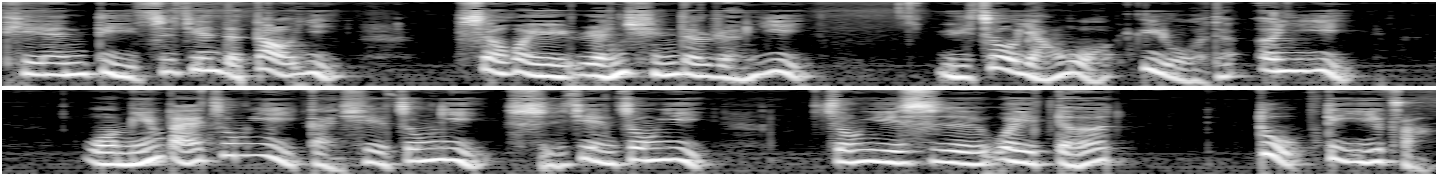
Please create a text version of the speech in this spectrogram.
天地之间的道义，社会人群的仁义，宇宙养我育我的恩义。我明白忠义，感谢忠义，实践忠义。忠义是为得度第一法。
